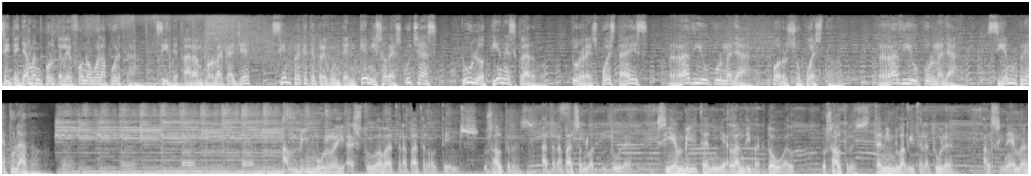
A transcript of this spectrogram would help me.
Si te llaman por teléfono o a la puerta, si te paran por la calle, siempre que te pregunten qué emisora escuchas, tú lo tienes claro. Tu respuesta es Radio Cornellà, por supuesto. Radio Cornellà, siempre a tu lado. En Murray es trobava atrapat en el temps. Nosaltres, atrapats la cultura. Si en Bill tenia l'Andy McDowell, Nosaltres tenim la literatura, el cinema,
